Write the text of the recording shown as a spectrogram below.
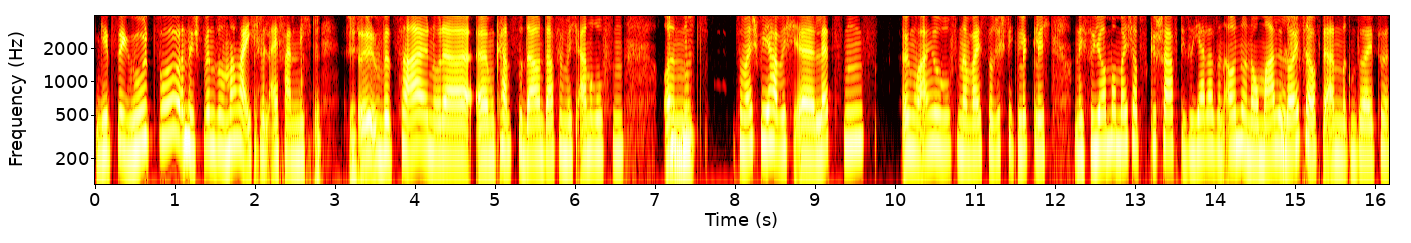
geht's dir gut so? Und ich bin so, Mama, ich will einfach nicht äh, bezahlen oder ähm, kannst du da und da für mich anrufen? Und Mhm. zum Beispiel habe ich äh, letztens irgendwo angerufen, da war ich so richtig glücklich und ich so, ja Mama, ich hab's geschafft. Die so, ja, da sind auch nur normale Leute auf der anderen Seite.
